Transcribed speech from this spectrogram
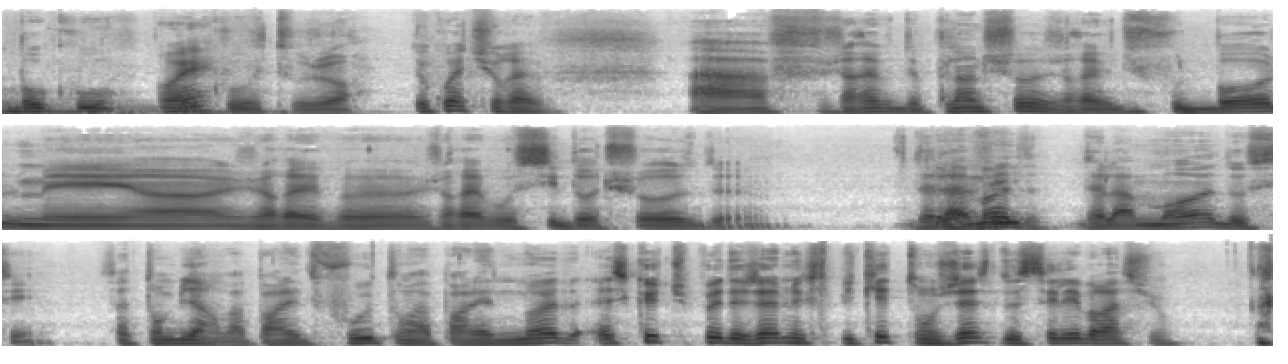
Beaucoup, Ouais. beaucoup, toujours. De quoi tu rêves? Ah, je rêve de plein de choses. Je rêve du football, mais euh, je, rêve, euh, je rêve aussi d'autres choses, de, de, la mode De la mode aussi. Ça tombe bien, on va parler de foot, on va parler de mode. Est-ce que tu peux déjà m'expliquer ton geste de célébration?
